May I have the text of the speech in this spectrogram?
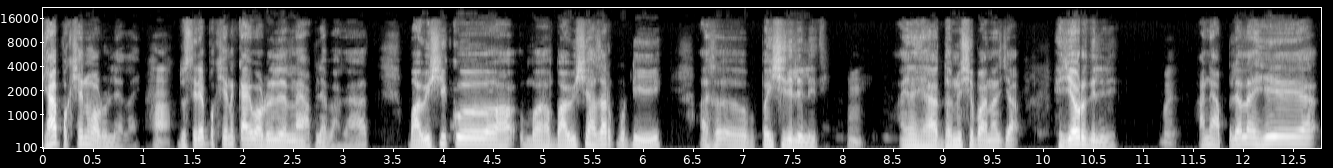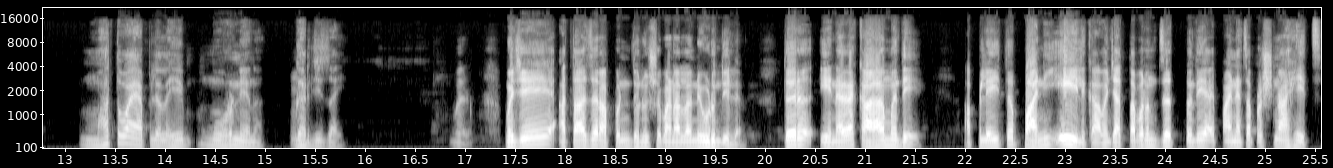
ह्या पक्षाने वाढवलेलं हा. आहे दुसऱ्या पक्षाने काय वाढवलेलं नाही आपल्या भागात. बावीसशे को- ब- बावीसशे हजार कोटी असं अं, पैसे दिलेले आहेत. आणि ह्या धनुष्यबाणाच्या ह्याच्यावर दिलेले बर. आहेत आणि आपल्याला हे महत्त्व आहे आपल्याला हे मोहरून येणं गरजेचं आहे. म्हणजे आता जर आपण धनुष्यबाणाला निवडून दिलं तर येणाऱ्या काळामध्ये आपल्या इथं पाणी येईल का? म्हणजे आतापर्यंत जतमध्ये पाण्याचा प्रश्न आहेच.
